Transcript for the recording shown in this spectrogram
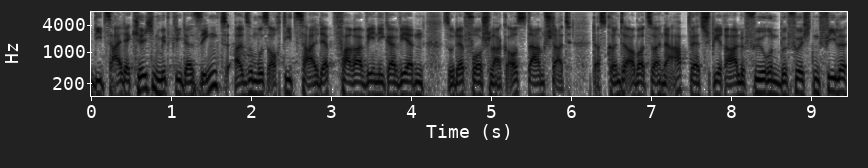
Die Zahl der Kirchenmitglieder sinkt, also muss auch die Zahl der Pfarrer weniger werden, so der Vorschlag aus Darmstadt. Das könnte aber zu einer Abwärtsspirale führen, befürchten viele,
